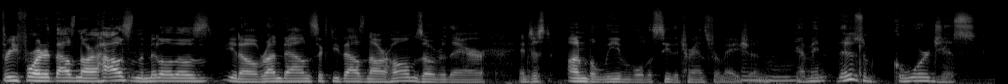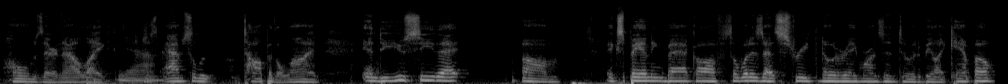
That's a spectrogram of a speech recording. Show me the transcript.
three, four hundred thousand dollar house in the middle of those, you know, rundown sixty thousand dollar homes over there? And just unbelievable to see the transformation. Yeah, I mean, there's some gorgeous homes there now, like Yeah. just absolute top of the line. And do you see that um, expanding back off? So, what is that street that Notre Dame runs into? It'd be like Campo.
